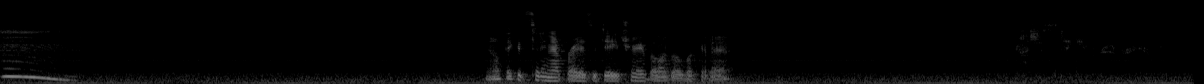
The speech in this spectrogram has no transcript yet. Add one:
Hmm. I don't think it's sitting up right as a day trade, but I'll go look at it. Gosh, it's taking forever here. What is this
